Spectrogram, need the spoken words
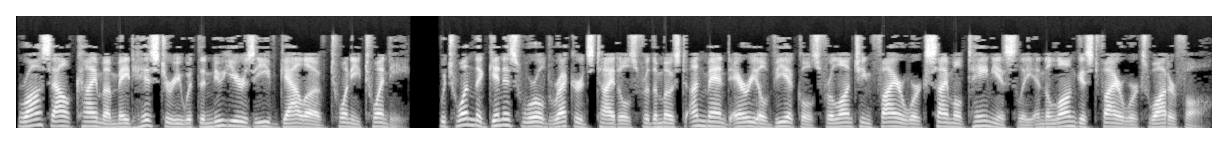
Ras Al Khaimah made history with the New Year's Eve Gala of 2020, which won the Guinness World Records titles for the most unmanned aerial vehicles for launching fireworks simultaneously and the longest fireworks waterfall.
